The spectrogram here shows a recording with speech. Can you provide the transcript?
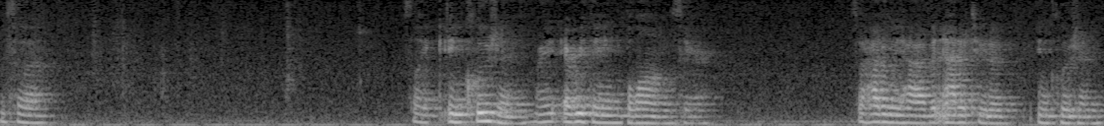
It's a it's like inclusion, right? Everything belongs here. So how do we have an attitude of inclusion?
